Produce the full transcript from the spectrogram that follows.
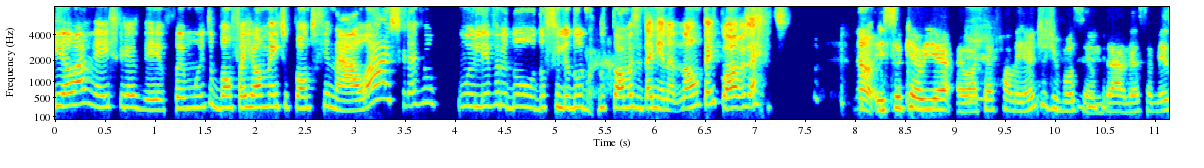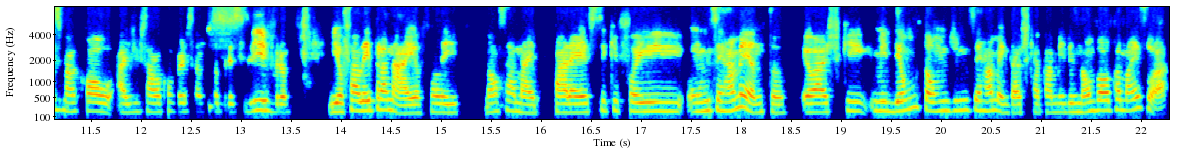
E eu amei escrever, foi muito bom, foi realmente o ponto final. Ah, escreve o, o livro do, do filho do, do, Thomas e da Nina. Não tem como, gente. Não, isso que eu ia, eu até falei antes de você entrar nessa mesma call, a gente estava conversando sobre esse livro, e eu falei para Naya, eu falei, nossa, Mai, parece que foi um encerramento. Eu acho que me deu um tom de encerramento. Acho que a Tamires não volta mais lá.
